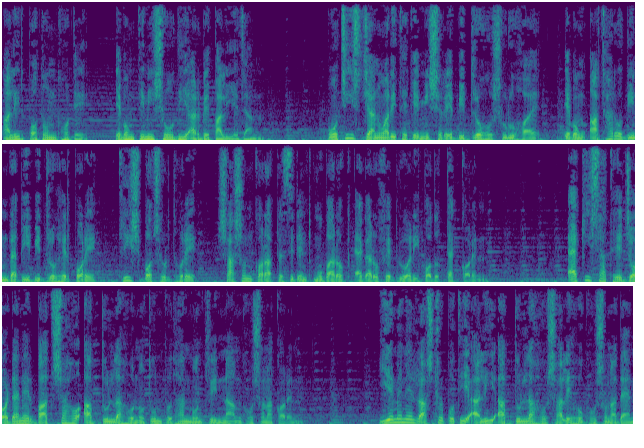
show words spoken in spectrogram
আলীর পতন ঘটে এবং তিনি সৌদি আরবে পালিয়ে যান। পঁচিশ জানুয়ারি থেকে মিশরে বিদ্রোহ শুরু হয় এবং আঠারো দিনব্যাপী বিদ্রোহের পরে ত্রিশ বছর ধরে শাসন করা প্রেসিডেন্ট মুবারক এগারো ফেব্রুয়ারি পদত্যাগ করেন। একই সাথে জর্ডানের বাদশাহ আবদুল্লাহ নতুন প্রধানমন্ত্রীর নাম ঘোষণা করেন। ইয়েমেনের রাষ্ট্রপতি আলী আবদুল্লাহ সালেহ ঘোষণা দেন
